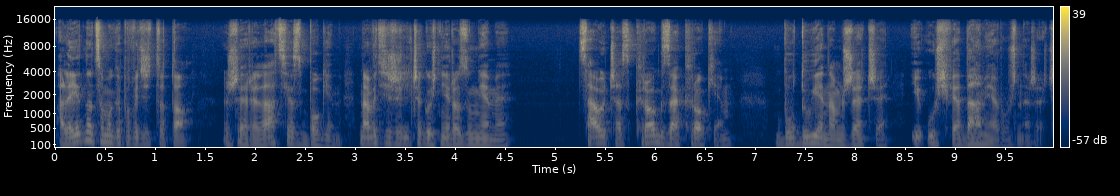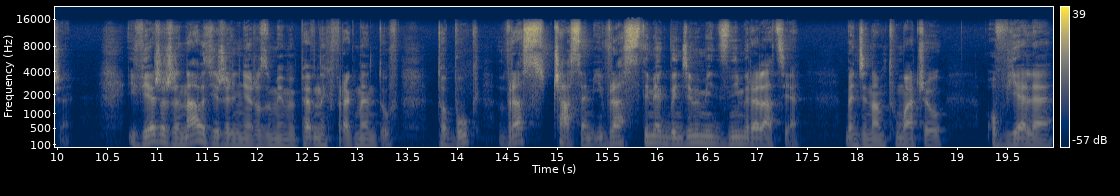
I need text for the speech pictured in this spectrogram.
Ale jedno, co mogę powiedzieć, to to, że relacja z Bogiem, nawet jeżeli czegoś nie rozumiemy, cały czas krok za krokiem buduje nam rzeczy i uświadamia różne rzeczy. I wierzę, że nawet jeżeli nie rozumiemy pewnych fragmentów, to Bóg wraz z czasem i wraz z tym, jak będziemy mieć z Nim relację, będzie nam tłumaczył o wiele,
